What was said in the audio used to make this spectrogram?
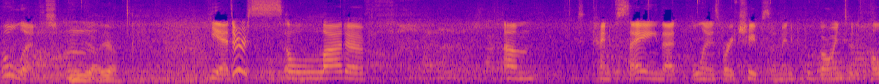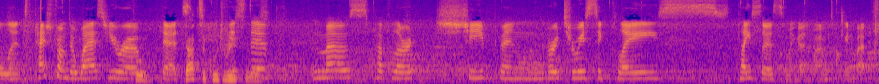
Poland? Mm, Mm, yeah, yeah. yeah, there's a lot of um, kind of saying that Poland is very cheap, so many people go into the Poland, especially from the West Europe. Cool. That's, That's a good reason, It's yes. Most popular, cheap, and very touristic place places. Oh my god, what I'm talking about.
